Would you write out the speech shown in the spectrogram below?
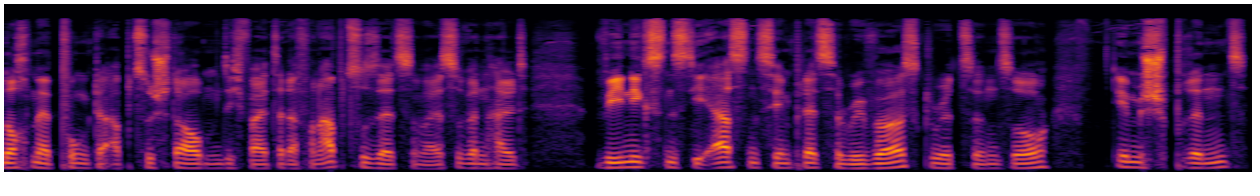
noch mehr Punkte abzustauben dich weiter davon abzusetzen, weißt du, wenn halt wenigstens die ersten zehn Plätze Reverse Grid sind, so im Sprint,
